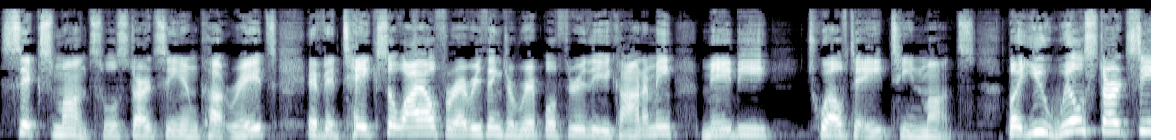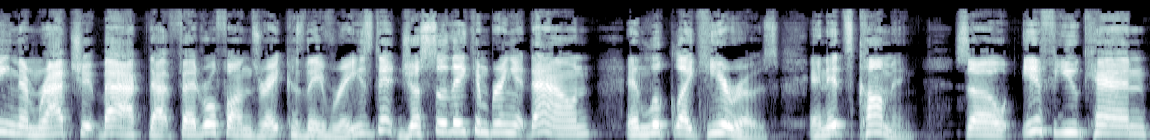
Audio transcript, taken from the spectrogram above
six months we'll start seeing them cut rates. If it takes a while for everything to ripple through the economy, maybe 12 to 18 months. But you will start seeing them ratchet back that federal funds rate because they've raised it just so they can bring it down and look like heroes. And it's coming. So if you can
